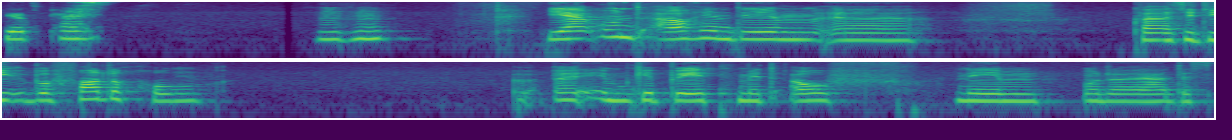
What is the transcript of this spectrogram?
jetzt passt. Mhm. Ja, und auch in dem äh, quasi die Überforderung äh, im Gebet mit aufnehmen oder ja, das,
